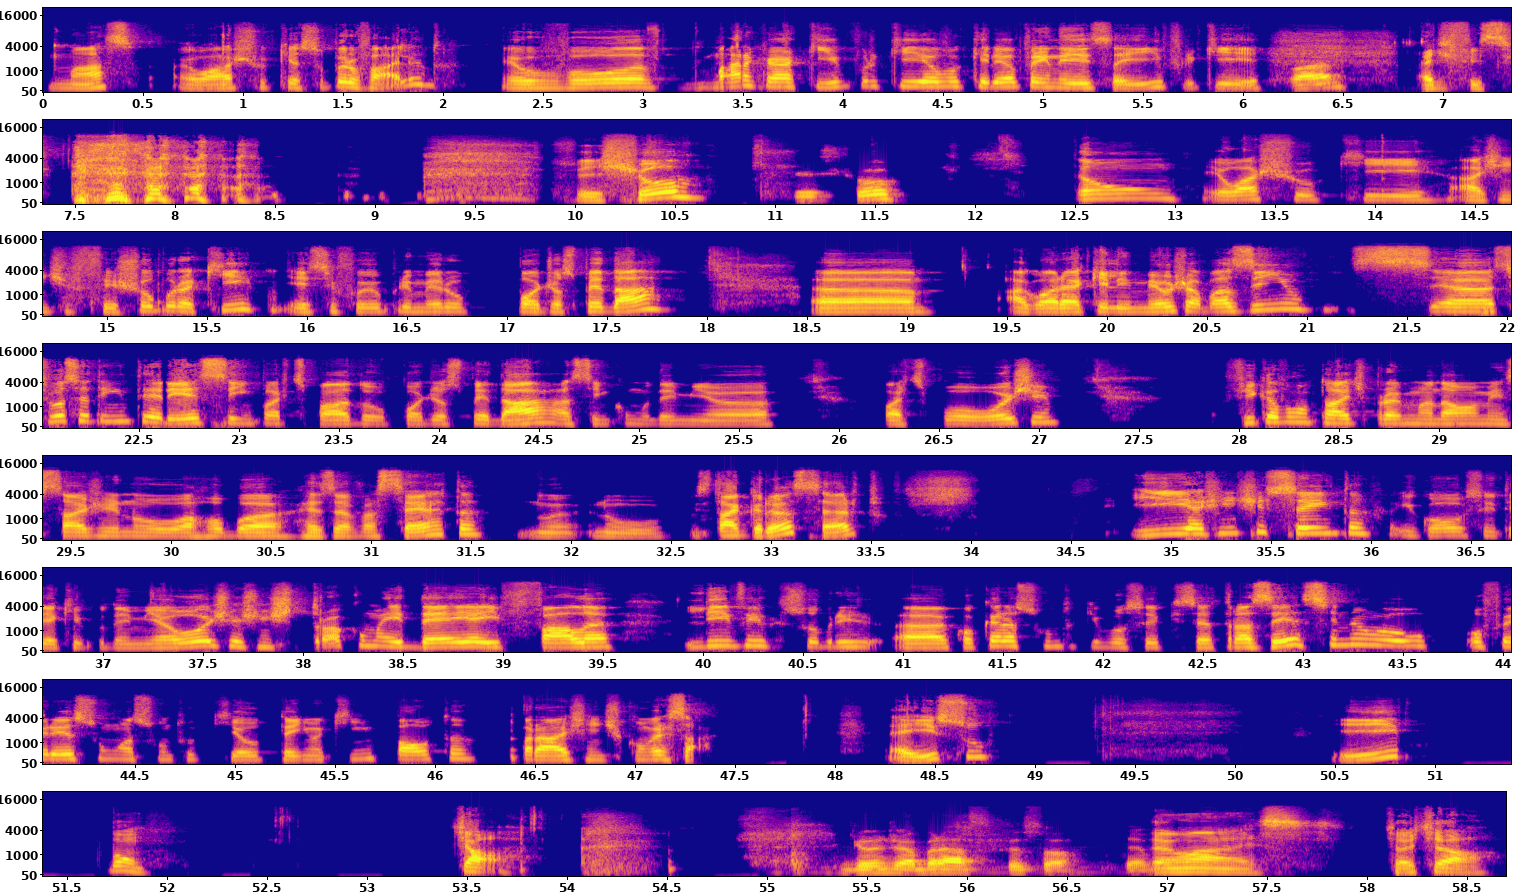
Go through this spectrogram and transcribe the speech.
Mas eu acho que é super válido. Eu vou marcar aqui porque eu vou querer aprender isso aí, porque Claro, tá difícil. Fechou? fechou. Então, eu acho que a gente fechou por aqui. Esse foi o primeiro Pode Hospedar. Ah, agora é aquele meu jabazinho. Se, ah, se você tem interesse em participar do Pode Hospedar, assim como o Demian participou hoje, fica à vontade para me mandar uma mensagem no arroba reserva certa, no, no Instagram, certo? E a gente senta, igual eu sentei aqui com o Demian hoje, a gente troca uma ideia e fala livre sobre ah, qualquer assunto que você quiser trazer, senão eu ofereço um assunto que eu tenho aqui em pauta para a gente conversar. É isso. E, bom, tchau. Grande abraço, pessoal. Até mais. Até mais. Tchau, tchau.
